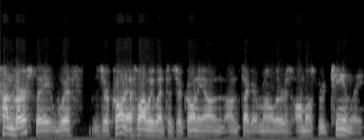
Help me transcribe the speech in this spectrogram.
conversely, with zirconia, that's why we went to zirconia on, on second molars almost routinely,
